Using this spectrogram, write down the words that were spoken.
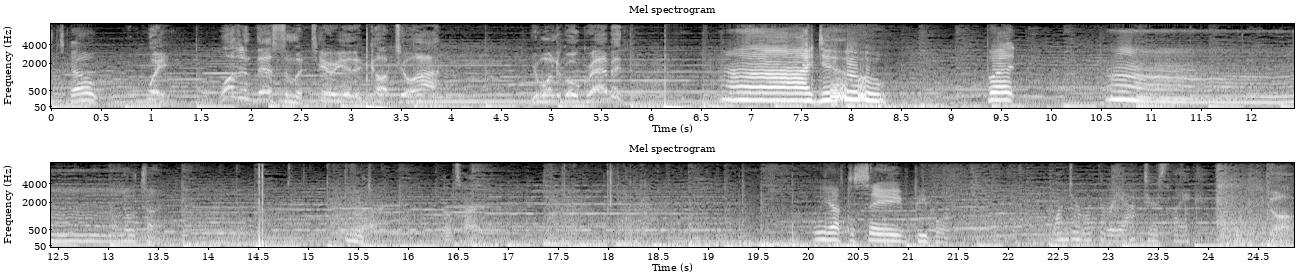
Let's go. Wait, wasn't there some materia that caught your eye? You want to go grab it? Ah, I do. But mm, no time. No time. No time. We have to save people. Wonder what the reactor's like. Dog.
